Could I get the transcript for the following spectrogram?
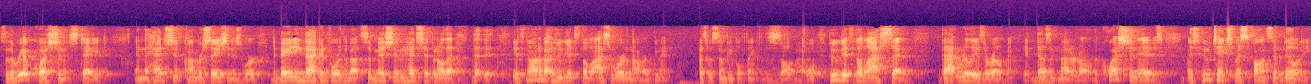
So the real question at stake in the headship conversation is we're debating back and forth about submission and headship and all that. It's not about who gets the last word in the argument. That's what some people think that this is all about. Well, who gets the last say? That really is irrelevant. It doesn't matter at all. The question is, is who takes responsibility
